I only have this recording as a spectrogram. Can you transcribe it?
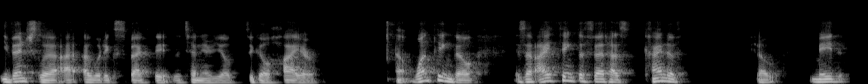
eventually, I, I would expect the, the 10 year yield to go higher. Uh, one thing though is that I think the Fed has kind of, you know, made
